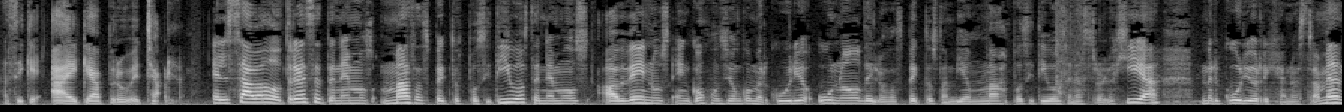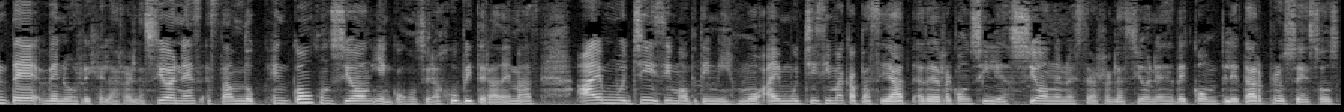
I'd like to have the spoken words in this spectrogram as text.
así que hay que aprovecharlo. El sábado 13 tenemos más aspectos positivos, tenemos a Venus en conjunción con Mercurio, uno de los aspectos también más positivos en astrología. Mercurio rige nuestra mente, Venus rige las relaciones, estando en conjunción y en conjunción a Júpiter además, hay muchísimo optimismo, hay muchísima capacidad de reconciliación en nuestras relaciones, de completar procesos.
